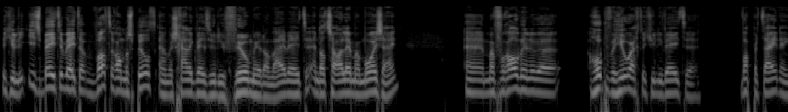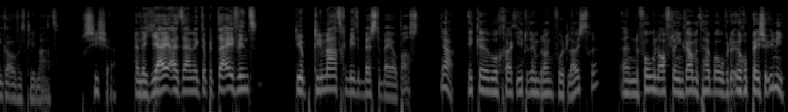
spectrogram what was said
Dat jullie iets beter weten wat er allemaal speelt. En waarschijnlijk weten jullie veel meer dan wij weten. En dat zou alleen maar mooi zijn. Eh, maar vooral willen we, hopen we heel erg dat jullie weten wat partijen denken over het klimaat. Precies, ja. En dat jij uiteindelijk de partij vindt die op klimaatgebied het beste bij jou past. Ja, ik eh, wil graag iedereen bedanken voor het luisteren. En de volgende aflevering gaan we het hebben over de Europese Unie.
